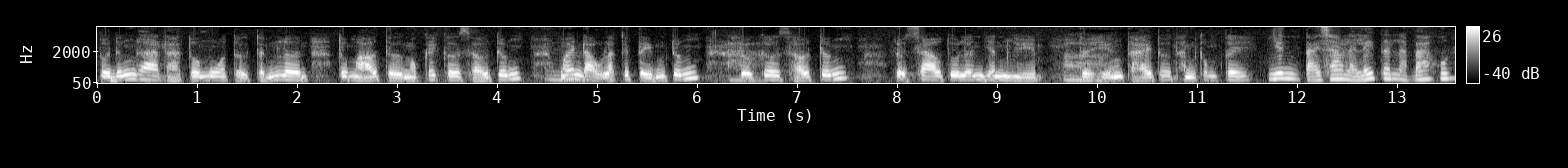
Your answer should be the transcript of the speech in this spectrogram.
tôi đứng ra là tôi mua từ tỉnh lên tôi mở từ một cái cơ sở trứng. Mới đầu là cái tiệm trứng rồi cơ sở trứng rồi sau tôi lên doanh nghiệp À. rồi hiện tại tôi thành công ty Nhưng tại sao lại lấy tên là Ba Huân?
